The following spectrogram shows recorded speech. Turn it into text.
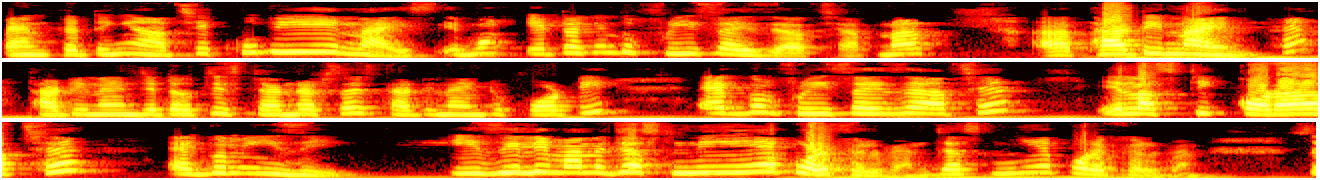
প্যান্ট কাটিং এ আছে, খুবই নাইস এবং এটা কিন্তু ফ্রি সাইজে আছে। আপনার থার্টি নাইন হ্যাঁ? থার্টি নাইন যেটা হচ্ছে standard size thirty nine to forty একদম ফ্রি সাইজে আছে। এলাস্টিক করা আছে, একদম ইজি ইজিলি মানে জাস্ট নিয়ে পরে ফেলবেন জাস্ট নিয়ে পরে ফেলবেন। তো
